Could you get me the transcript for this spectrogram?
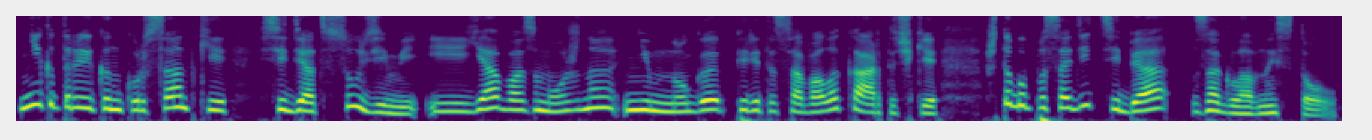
некоторые конкурсантки сидят судьями, и я, возможно, немного перетасовала карточки, чтобы посадить тебя за главный стол.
